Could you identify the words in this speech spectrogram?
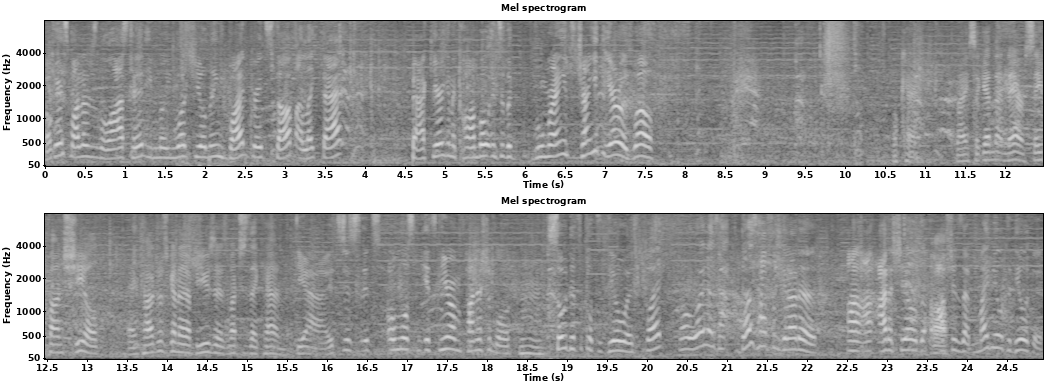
Okay, Spotter is the last hit, even though he was shielding, but great stuff. I like that. Back here, gonna combo into the boomerang and to try and get the arrow as well. Okay, nice. Again, that nair, safe on shield, and Kodra's gonna abuse it as much as they can. Yeah, it's just it's almost it's near unpunishable. Mm-hmm. So difficult to deal with. But no, Roy does, ha- does have some get out of uh, out of shield options that might be able to deal with it.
